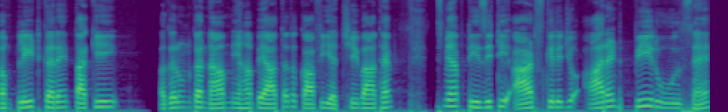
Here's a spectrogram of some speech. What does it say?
कंप्लीट करें ताकि अगर उनका नाम यहाँ पे आता है तो काफ़ी अच्छी बात है। इसमें आप टीजीटी आर्ट्स के लिए जो आर एंड पी रूल्स हैं,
